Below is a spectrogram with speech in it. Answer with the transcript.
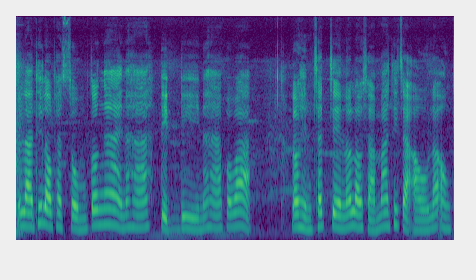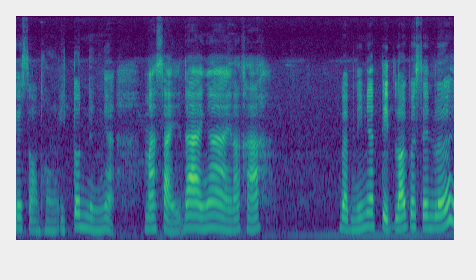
เวลาที่เราผสมก็ง่ายนะคะ ติดดีนะคะ เพราะว่าเราเห็นชัดเจนแล้วเราสามารถที่จะเอาละอองเกสรของอีกต้นหนึ่งเนี่ยมาใส่ได้ง่ายนะคะ แบบนี้เนี่ยติดร้อยเปอร์เซ็นต์เลย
